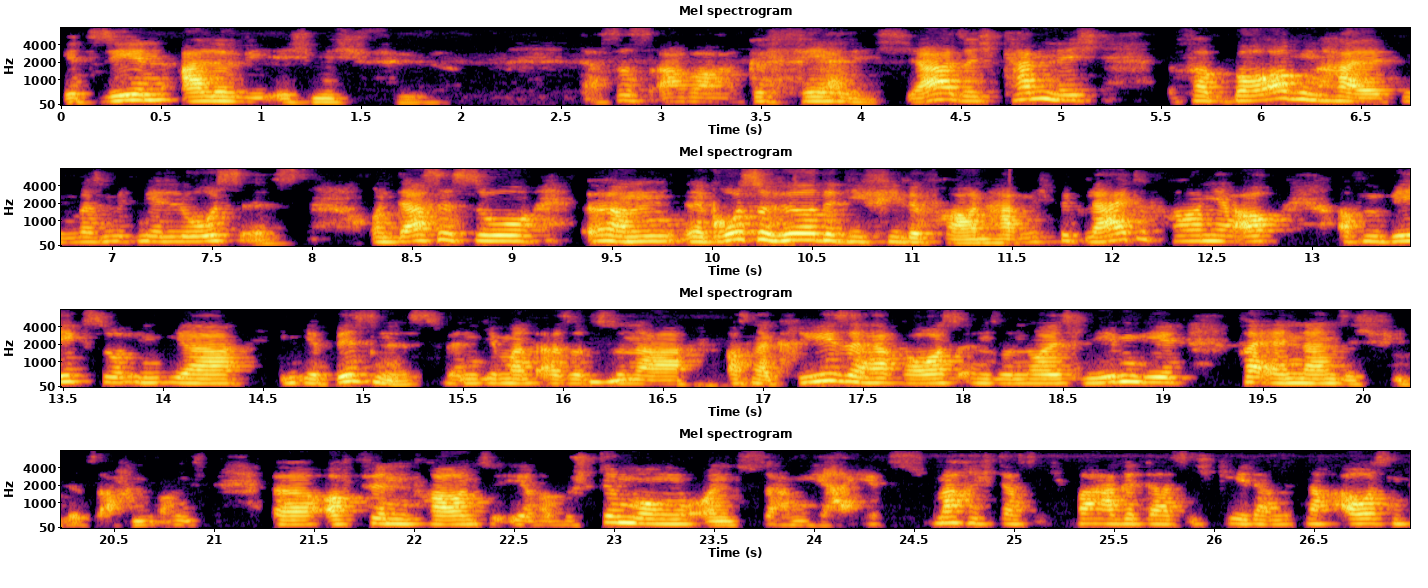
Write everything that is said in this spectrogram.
jetzt sehen alle, wie ich mich fühle. Das ist aber gefährlich. Ja, also ich kann nicht verborgen halten, was mit mir los ist. Und das ist so ähm, eine große Hürde, die viele Frauen haben. Ich begleite Frauen ja auch auf dem Weg so in ihr in ihr Business. Wenn jemand also mhm. zu einer aus einer Krise heraus in so ein neues Leben geht, verändern sich viele Sachen. Und äh, oft finden Frauen zu ihrer Bestimmung und sagen, ja, jetzt mache ich das, ich wage das, ich gehe damit nach außen,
